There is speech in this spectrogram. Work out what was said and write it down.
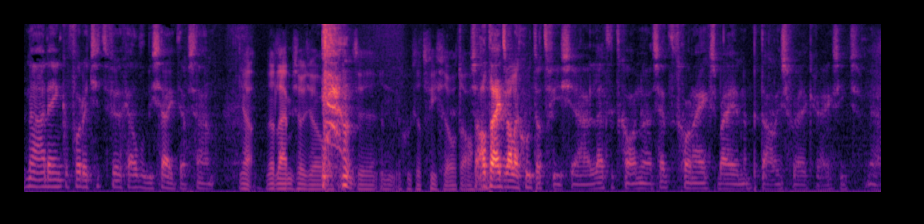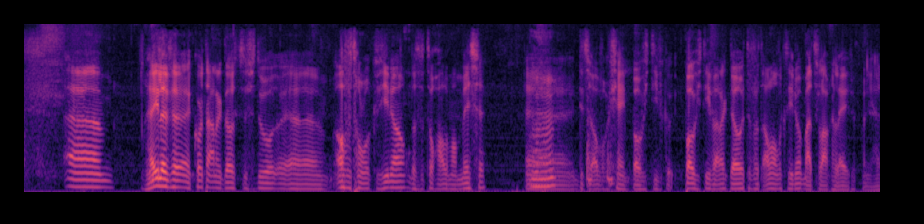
nadenken voordat je te veel geld op die site hebt staan. Ja, dat lijkt me sowieso een goed, eh, een goed advies over het is altijd wel een goed advies, ja. Let het gewoon, eh, zet het gewoon ergens bij een betalingsverwerker, ergens iets. Ja. Ehm, heel even een korte anekdote tussendoor eh, over het Holland Casino, dat we toch allemaal missen. Eh, Mhm. Dit is overigens geen positieve, positieve anekdote voor het andere casino, maar het is lang geleden. Van, ja.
